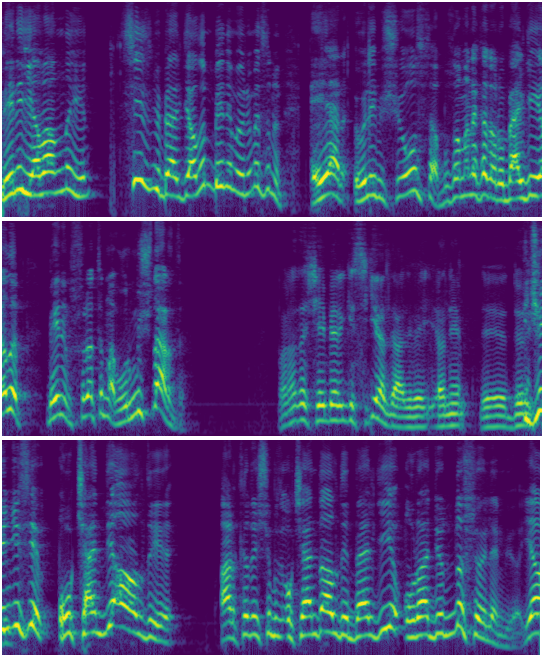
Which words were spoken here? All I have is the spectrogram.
Beni yalanlayın. Siz bir belge alın benim önüme sunun. Eğer öyle bir şey olsa bu zamana kadar o belgeyi alıp benim suratıma vurmuşlardı. bana da şey belgesi geldi Ali Bey. Yani e, dönüşüm- İkincisi o kendi aldığı arkadaşımız o kendi aldığı belgeyi o radyoda da söylemiyor. Ya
